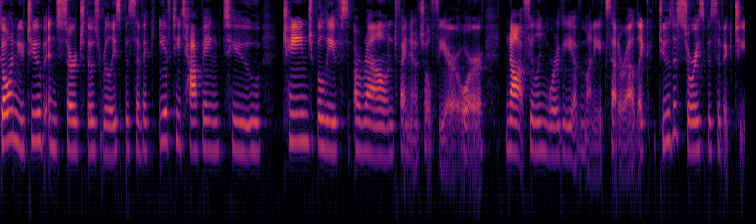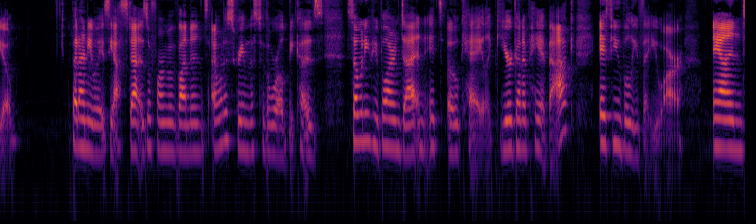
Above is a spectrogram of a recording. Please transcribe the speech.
go on YouTube and search those really specific EFT tapping to change beliefs around financial fear or not feeling worthy of money, etc. Like do the story specific to you. But anyways, yes, debt is a form of abundance. I want to scream this to the world because so many people are in debt and it's okay. Like you're going to pay it back if you believe that you are. And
